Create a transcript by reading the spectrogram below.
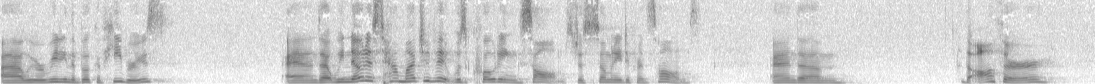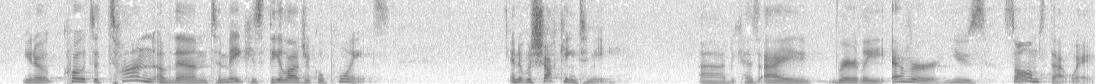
uh, we were reading the book of Hebrews, and uh, we noticed how much of it was quoting Psalms, just so many different Psalms. And um, the author, you know, quotes a ton of them to make his theological points. And it was shocking to me uh, because I rarely ever use Psalms that way.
